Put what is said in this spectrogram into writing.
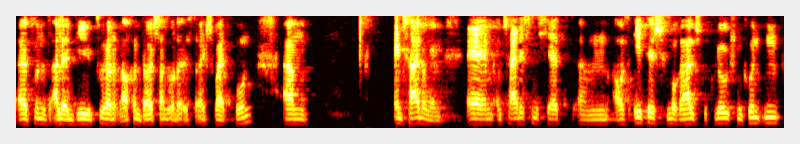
äh, zumindest alle, die zuhören und auch in Deutschland oder Österreich, Schweiz wohnen. Ähm, Entscheidungen. Ähm, entscheide ich mich jetzt ähm, aus ethisch, moralisch, ökologischen Gründen,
